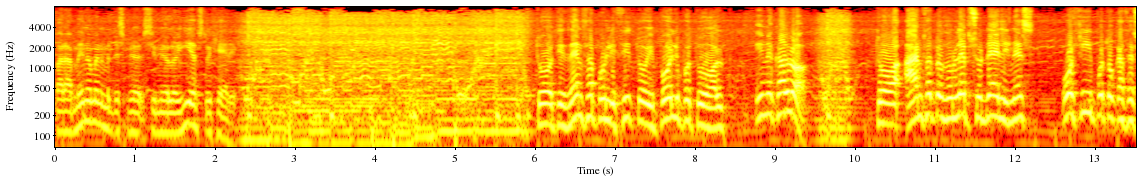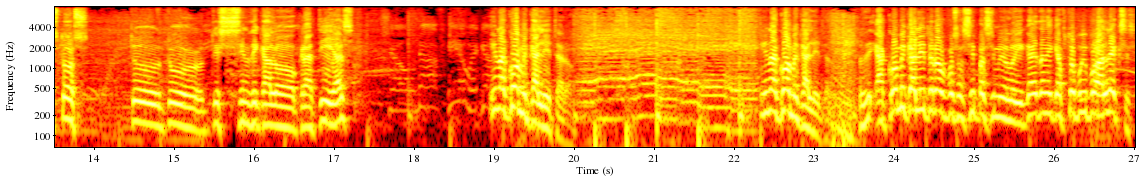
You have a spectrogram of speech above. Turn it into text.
παραμείνουμε με τη σημειολογία στο χέρι. Το ότι δεν θα πουληθεί το υπόλοιπο του Όλπ είναι καλό. Το αν θα το δουλέψουν Έλληνες όχι υπό το καθεστώς του, του, της συνδικαλοκρατίας είναι ακόμη καλύτερο. Είναι ακόμη καλύτερο. Ακόμη καλύτερο όπως σας είπα σημειολογικά ήταν και αυτό που είπε ο Αλέξης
